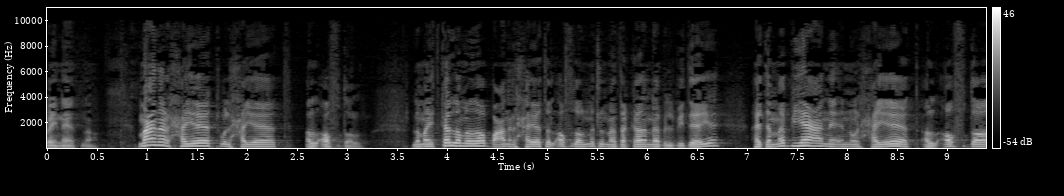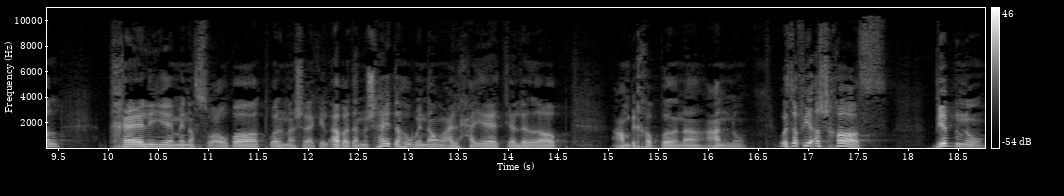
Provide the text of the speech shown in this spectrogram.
بيناتنا. معنى الحياة والحياة الأفضل. لما يتكلم الرب عن الحياة الأفضل مثل ما ذكرنا بالبداية هذا ما بيعني أنه الحياة الأفضل خالية من الصعوبات والمشاكل. أبدا مش هيدا هو نوع الحياة يلي الرب عم بخبرنا عنه. وإذا في أشخاص بيبنوا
